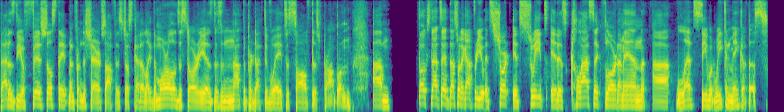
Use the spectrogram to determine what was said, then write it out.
That is the official statement from the sheriff's office. Just kind of like the moral of the story is this is not the productive way to solve this problem. Um, folks, that's it. That's what I got for you. It's short, it's sweet, it is classic Florida man. Uh, let's see what we can make of this.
